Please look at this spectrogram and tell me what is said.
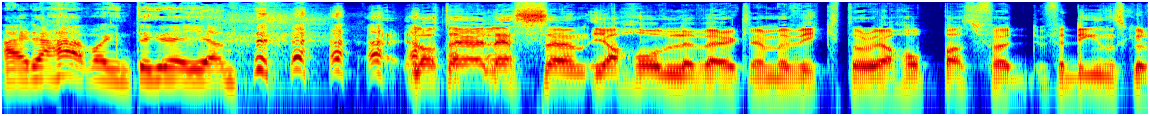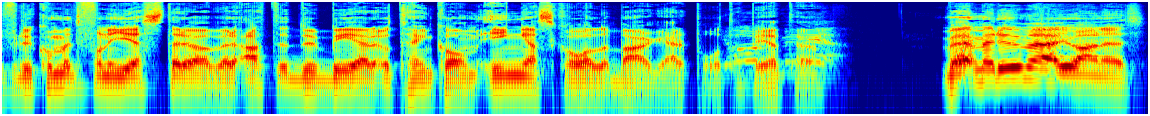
nej det här var inte grejen. Lotta, jag är ledsen. Jag håller verkligen med Viktor och jag hoppas för, för din skull, för du kommer inte få några gäster över, att du ber att tänka om. Inga skalbaggar på tapeten. Vem är du med Johannes?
